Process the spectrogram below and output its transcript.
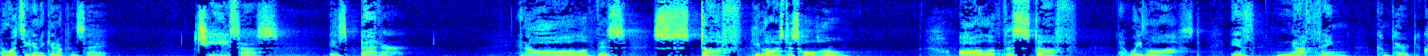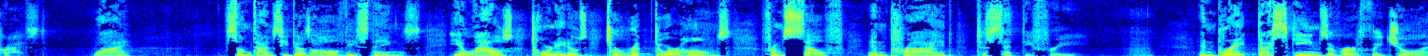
And what's he going to get up and say? Jesus is better. And all of this stuff, he lost his whole home. All of the stuff that we lost is nothing compared to Christ. Why? Sometimes He does all these things. He allows tornadoes to rip through our homes from self and pride to set thee free. And break thy schemes of earthly joy,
